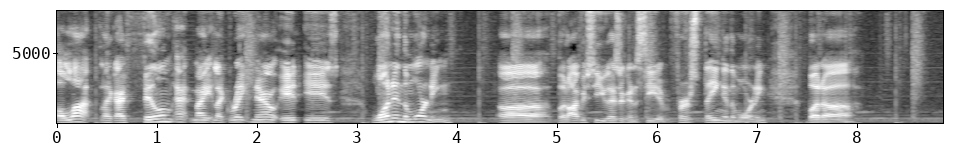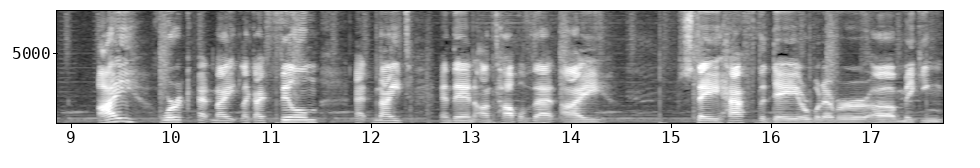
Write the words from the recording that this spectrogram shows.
a lot. Like i film at night. Like right now it is one in the morning uh, but obviously you guys are gonna see it first thing in the morning. But uh, i work at night. Like i film at night and then on top of that I stay half the day or whatever uh, making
